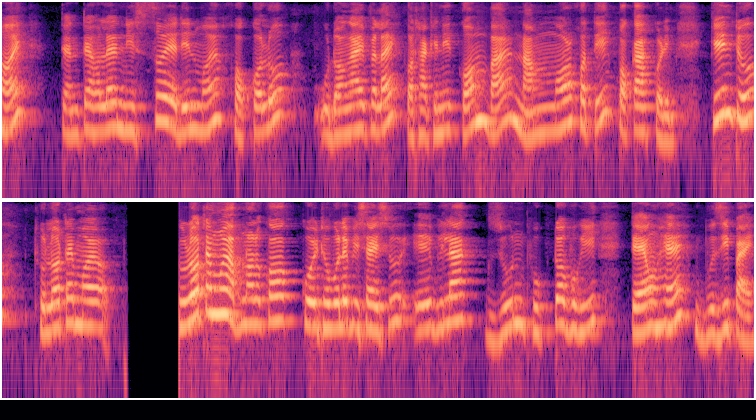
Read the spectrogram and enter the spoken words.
হয় তেন্তে হ'লে নিশ্চয় এদিন মই সকলো উদঙাই পেলাই কথাখিনি ক'ম বা নামৰ সৈতে প্ৰকাশ কৰিম। কিন্তু থুলতে মই থুৰতে মই আপোনালোকক কৈ থ'বলৈ বিচাৰিছোঁ এইবিলাক যোন ভুক্তভোগী তেওঁহে বুজি পায়।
